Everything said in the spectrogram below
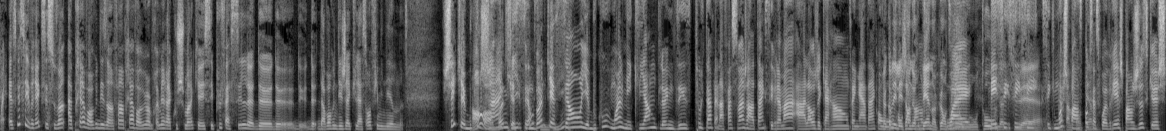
Ouais. Est-ce que c'est vrai que c'est souvent après avoir eu des enfants, après avoir eu un premier accouchement, que c'est plus facile de, de, de- de- d'avoir une éjaculation féminine? Je sais qu'il y a beaucoup Ah, de gens bonne qui. C'est une bonne question. Il y a beaucoup. Moi, mes clientes, là, ils me disent tout le temps plein d'affaires. Souvent, j'entends que c'est vraiment à l'âge de 40, 50 ans qu'on. Comme les légendes urbaines, un peu, on dirait, Ouais. autour, Mais c'est, euh, que moi, je pense pas que ça soit vrai. Je pense juste que je-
